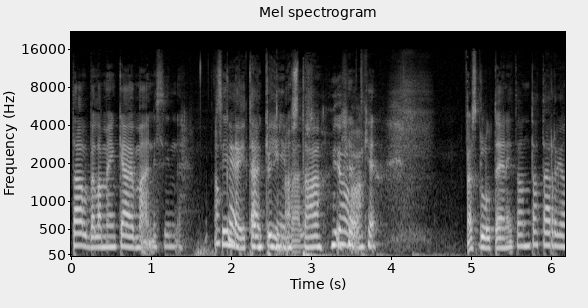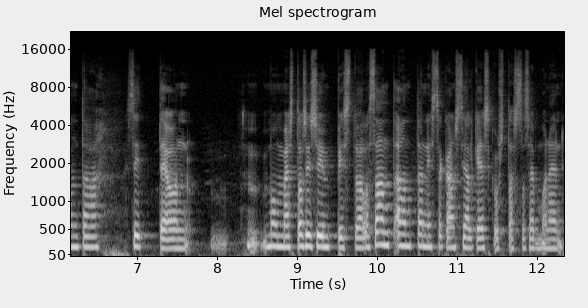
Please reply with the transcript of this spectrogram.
talvella menen käymään, niin sinne, Okei, sinne tämä kiinnostaa. Joo. Olisi gluteenitonta tarjontaa. Sitten on mun mielestä tosi symppis tuolla Sant Antonissa kanssa siellä keskustassa semmoinen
